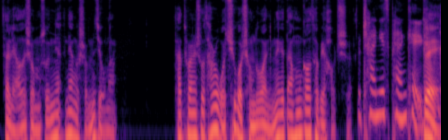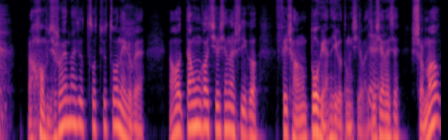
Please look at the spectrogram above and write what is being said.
在聊的时候，我们说酿酿个什么酒呢？他突然说，他说我去过成都啊，你们那个蛋烘糕特别好吃。Chinese pancake，，对，然后我们就说，哎，那就做就做那个呗。然后蛋烘糕其实现在是一个非常多元的一个东西了，就现在是什么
